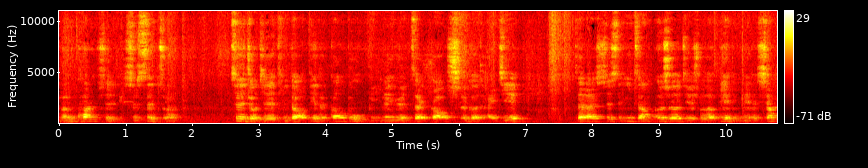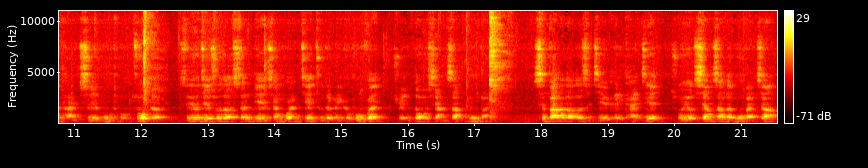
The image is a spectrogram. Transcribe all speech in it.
门宽是十四轴。四十九节提到殿的高度比内院再高十个台阶。再来四十一章二十二节说到殿里面的香坛是木头做的，十六节说到圣殿相关建筑的每个部分全都镶上木板，十八到二十节可以看见所有镶上的木板上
